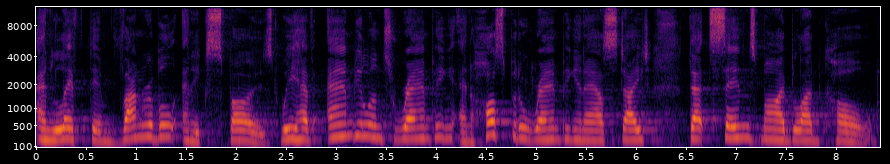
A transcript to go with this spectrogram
and left them vulnerable and exposed. We have ambulance ramping and hospital ramping in our state that sends my blood cold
